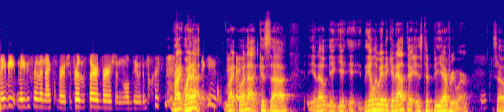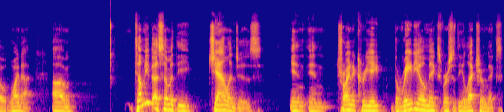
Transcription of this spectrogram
Maybe maybe for the next version, for the third version, we'll do it in Right? Why not? Right? Why not? Because uh, you know, y y y the only way to get out there is to be everywhere. So why not? Um, tell me about some of the challenges in in trying to create the radio mix versus the electro mix.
